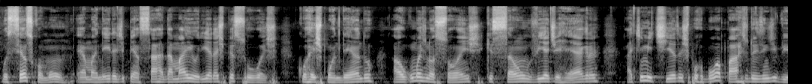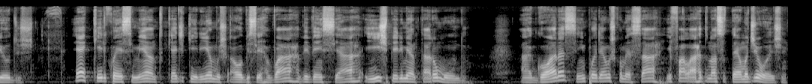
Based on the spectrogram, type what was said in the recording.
O senso comum é a maneira de pensar da maioria das pessoas, correspondendo a algumas noções que são, via de regra, admitidas por boa parte dos indivíduos. É aquele conhecimento que adquirimos ao observar, vivenciar e experimentar o mundo. Agora sim podemos começar e falar do nosso tema de hoje.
